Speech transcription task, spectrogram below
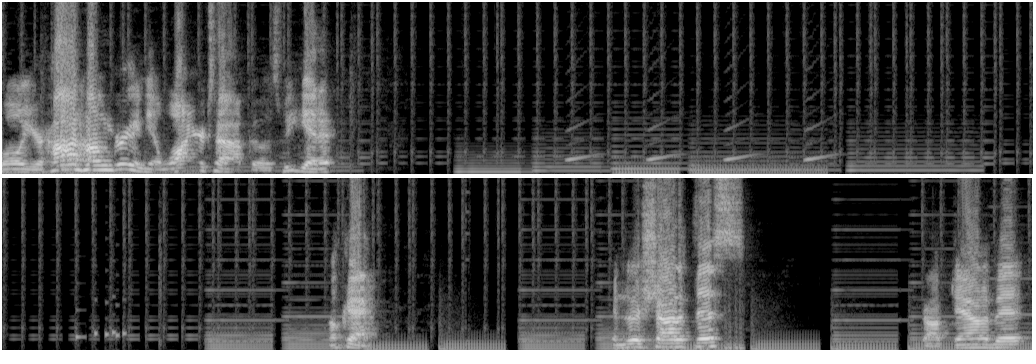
Well, you're hot hungry and you want your tacos. We get it. Okay. Another shot at this. Drop down a bit.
